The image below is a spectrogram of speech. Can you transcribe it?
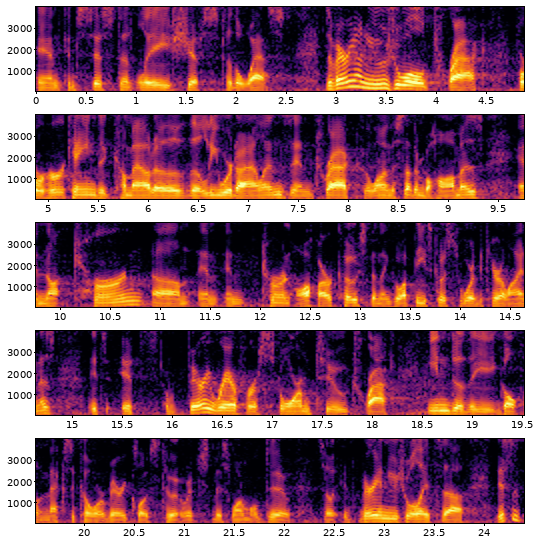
and consistently shifts to the west. It's a very unusual track for a hurricane to come out of the Leeward Islands and track along the southern Bahamas and not turn um, and, and turn off our coast and then go up the east coast toward the Carolinas. It's, it's very rare for a storm to track into the Gulf of Mexico or very close to it, which this one will do. So it's very unusual. It's, uh, this, is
